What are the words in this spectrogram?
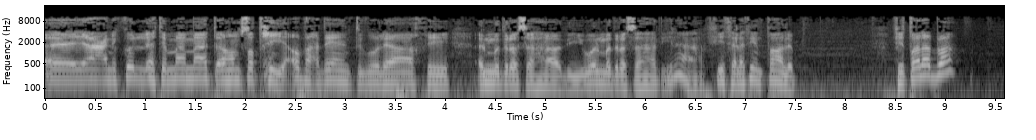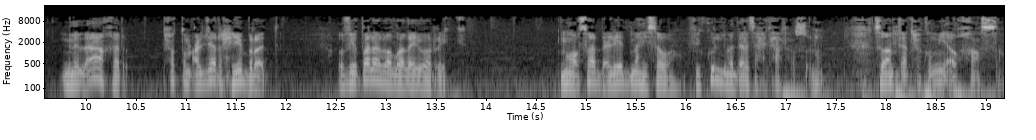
آه، يعني كل اهتماماتهم سطحية. وبعدين تقول يا أخي المدرسة هذه والمدرسة هذه لا في 30 طالب. في طلبة من الآخر تحطهم على الجرح يبرد وفي طلبة الله لا يوريك. ما هو أصابع اليد ما هي سوا في كل مدرسة حتحصلهم سواء كانت حكومية أو خاصة.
